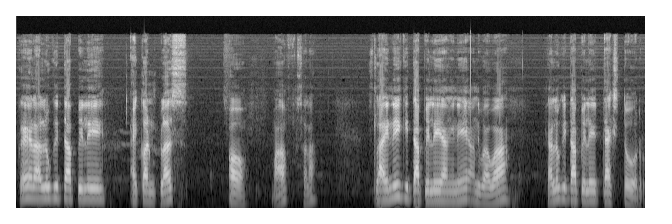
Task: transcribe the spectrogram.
Oke, lalu kita pilih icon plus. Oh, maaf, salah. Setelah ini kita pilih yang ini yang di bawah. Lalu kita pilih tekstur.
